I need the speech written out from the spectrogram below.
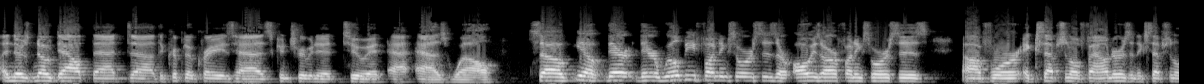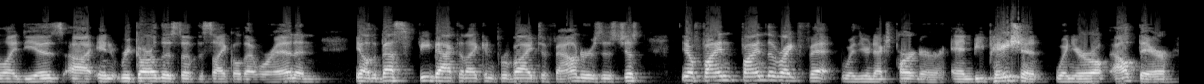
and there's no doubt that uh, the crypto craze has contributed to it a, as well. So, you know, there there will be funding sources. There always are funding sources uh, for exceptional founders and exceptional ideas, uh, in regardless of the cycle that we're in. And you know, the best feedback that I can provide to founders is just you know find find the right fit with your next partner and be patient when you're out there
